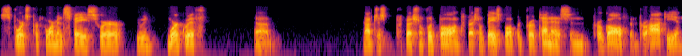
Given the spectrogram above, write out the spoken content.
sports performance space where we would work with um, not just professional football and professional baseball, but pro tennis and pro golf and pro hockey. And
